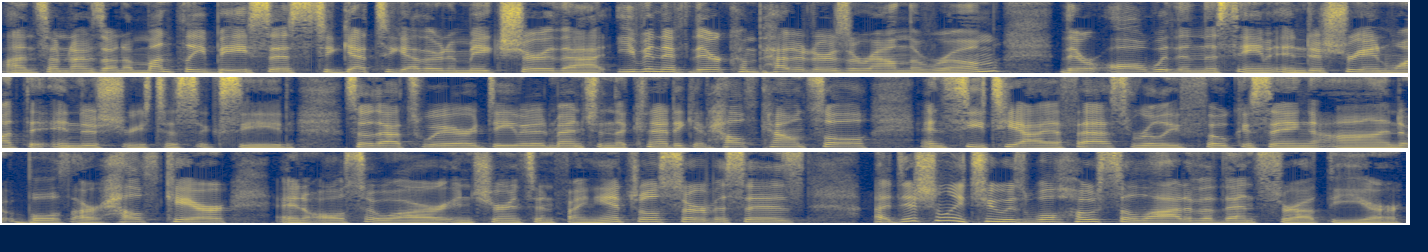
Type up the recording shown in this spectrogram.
on sometimes on a monthly basis to get together to make sure that even if they're competitors around the room, they're all within the same industry and want the industries to succeed. So that's where David had mentioned the Connecticut Health Council and CTIFS really focusing on both our healthcare and also our insurance and financial services. Additionally, too, is we'll host a lot of events throughout the year.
